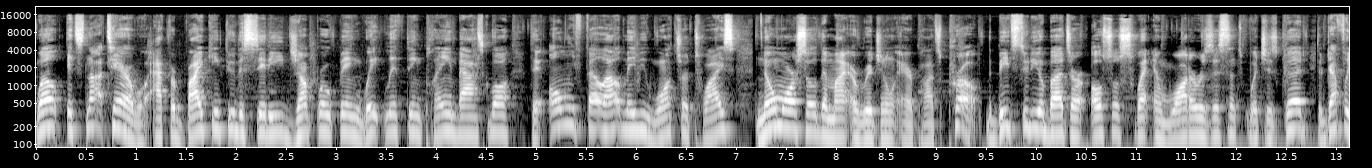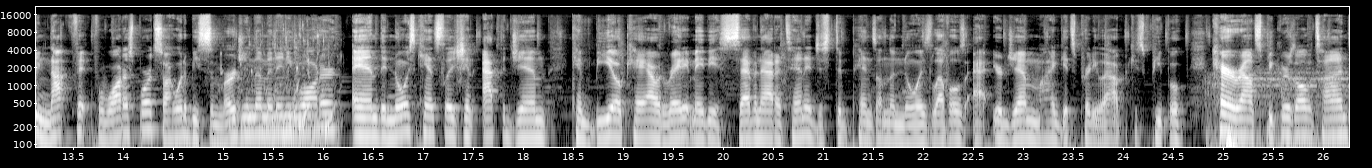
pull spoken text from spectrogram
Well, it's not terrible. After biking through the city, jump roping, weightlifting, playing basketball, they only fell out maybe once or twice, no more so than my original AirPods Pro. The Beats Studio Buds are also sweat and water resistant, which is good. They're definitely not fit for water sports, so I wouldn't be submerging them in any water. And the noise cancellation at the gym can be okay. I would rate it maybe a 7 out of 10. It just depends on the noise levels at your gym. Mine gets pretty loud because people carry around speakers speakers all the time,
